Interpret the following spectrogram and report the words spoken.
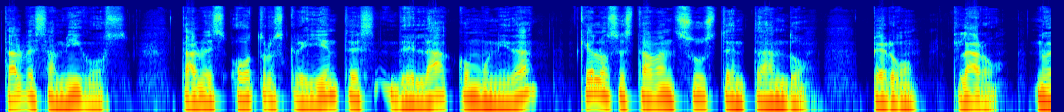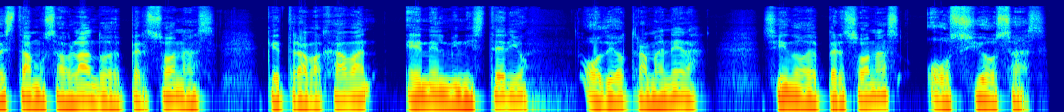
tal vez amigos, tal vez otros creyentes de la comunidad que los estaban sustentando. Pero, claro, no estamos hablando de personas que trabajaban en el ministerio o de otra manera, sino de personas ociosas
